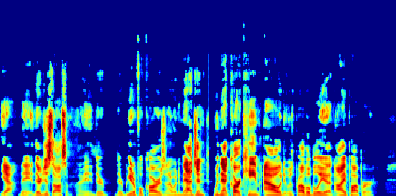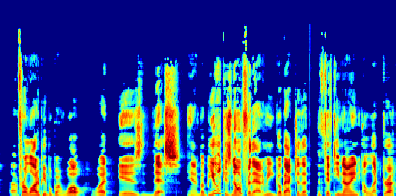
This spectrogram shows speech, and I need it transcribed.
Yeah, they they're just awesome. I mean, they're they're beautiful cars, and I would imagine when that car came out, it was probably an eye popper uh, for a lot of people going, whoa, what is this? And but Buick is known for that. I mean, go back to the the '59 Electra,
